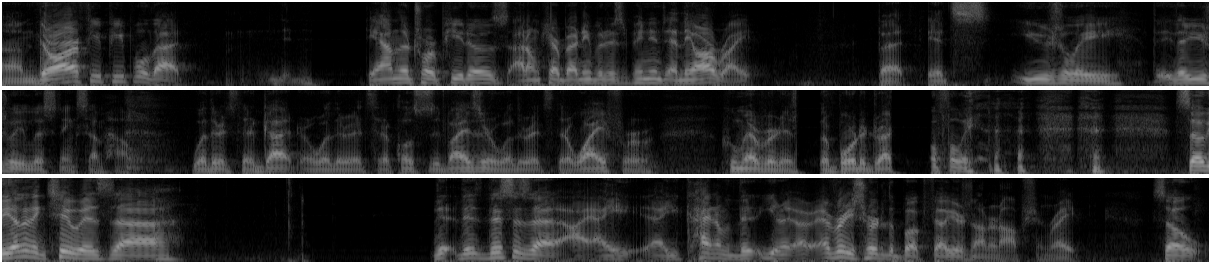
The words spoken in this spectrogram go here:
Um, there are a few people that damn their torpedoes. I don't care about anybody's opinions, and they are right. But it's usually, they're usually listening somehow, whether it's their gut or whether it's their closest advisor or whether it's their wife or whomever it is, their board of directors, hopefully. so the other thing, too, is uh, th this is a, I, I kind of, you know, everybody's heard of the book, Failure is Not an Option, right? So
